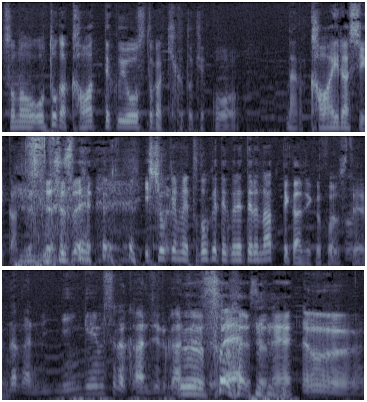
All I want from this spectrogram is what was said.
その音が変わっていく様子とか聞くと結構なんか可愛らしい感じですね 一生懸命届けてくれてるなって感じがこうしてなんか人間すら感じる感じですよね、うん、そうですよね、うん、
